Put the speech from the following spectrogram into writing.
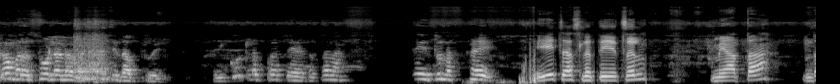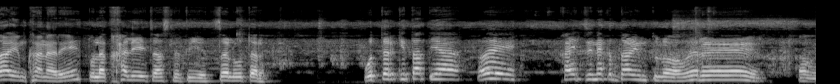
कमर सोडलं ना कशी दाबतोय? हे कुठलं प्रत आहे? आता चला. ए तुला हे यायच असलं ते चल. मी आता डाळिंब खाणार आहे तुला खाली यायचं असलं ते. चल उतर. उतर की तात्या. अय खायचं नाही का डाळिंब तुला? होय रे. अहो,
